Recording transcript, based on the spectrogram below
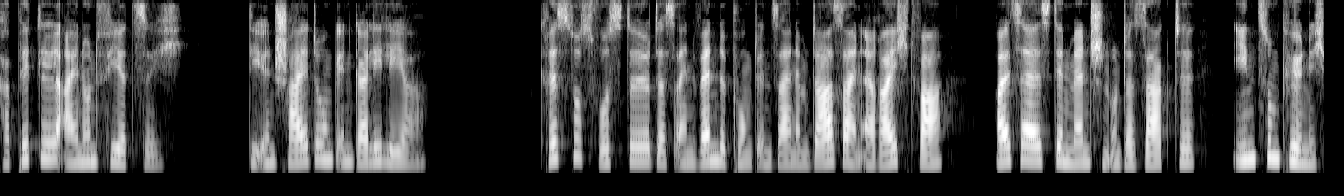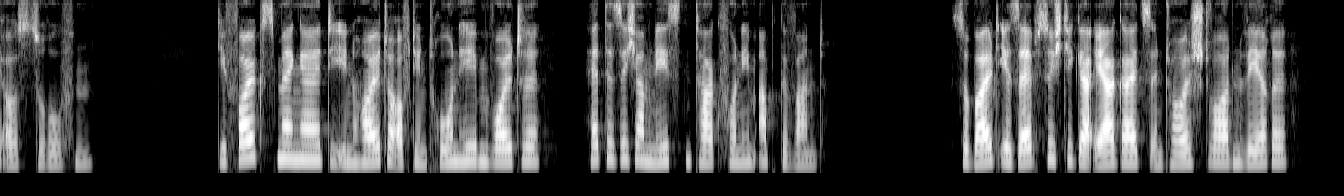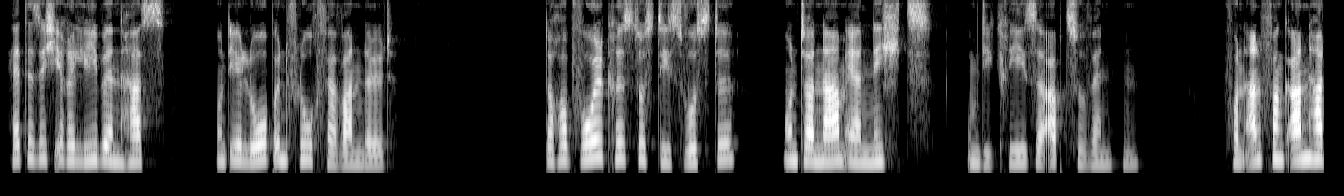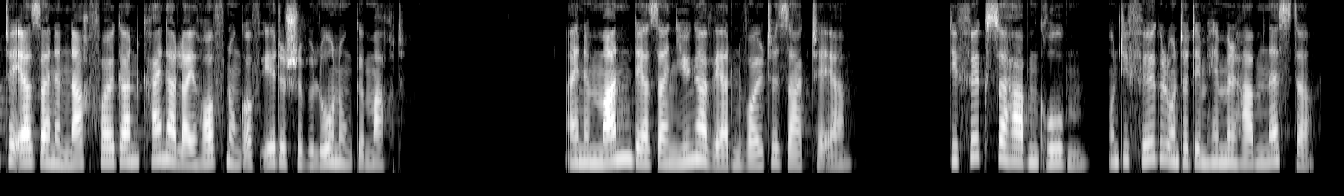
Kapitel 41 Die Entscheidung in Galiläa Christus wusste, dass ein Wendepunkt in seinem Dasein erreicht war, als er es den Menschen untersagte, ihn zum König auszurufen. Die Volksmenge, die ihn heute auf den Thron heben wollte, hätte sich am nächsten Tag von ihm abgewandt. Sobald ihr selbstsüchtiger Ehrgeiz enttäuscht worden wäre, hätte sich ihre Liebe in Hass und ihr Lob in Fluch verwandelt. Doch obwohl Christus dies wusste, unternahm er nichts, um die Krise abzuwenden. Von Anfang an hatte er seinen Nachfolgern keinerlei Hoffnung auf irdische Belohnung gemacht. Einem Mann, der sein Jünger werden wollte, sagte er Die Füchse haben Gruben, und die Vögel unter dem Himmel haben Nester,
